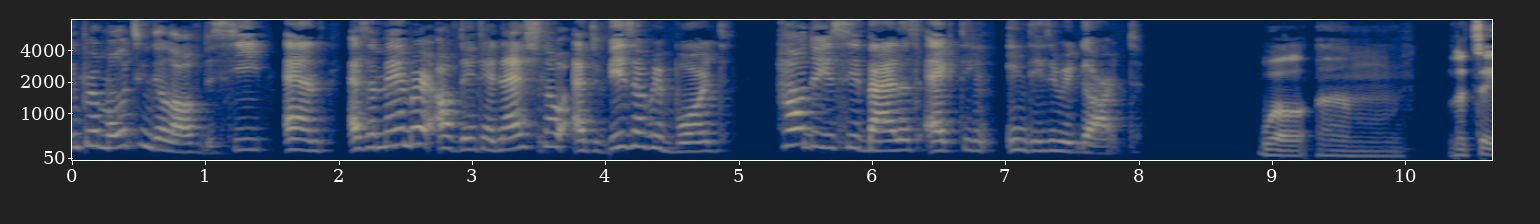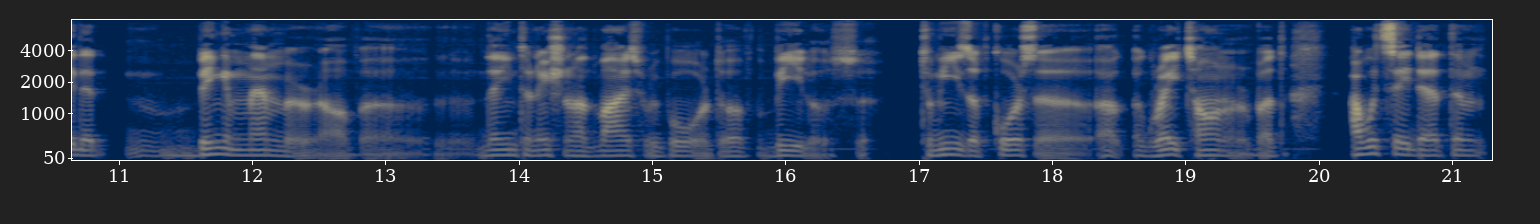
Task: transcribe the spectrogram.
in promoting the law of the sea, and as a member of the International Advisory Board, how do you see BILOS acting in this regard? Well, um, let's say that being a member of uh, the International Advisory Board of BILOS uh, to me is, of course, a, a, a great honor, but I would say that um,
